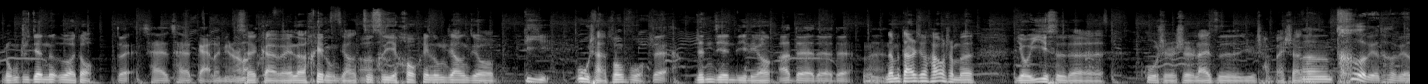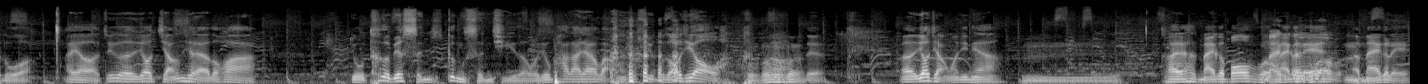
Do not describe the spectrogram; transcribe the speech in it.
龙之间的恶斗，对，才才改了名了，才改为了黑龙江。自此以后，黑龙江就地物产丰富，对，人间地灵啊，对对对。嗯，那么大师兄还有什么有意思的？故事是来自于长白山的，嗯，特别特别多。哎呀，这个要讲起来的话，有特别神更神奇的，我就怕大家晚上睡不着觉啊。对，呃，要讲吗？今天啊，嗯，还埋个包袱，埋个雷，埋个雷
